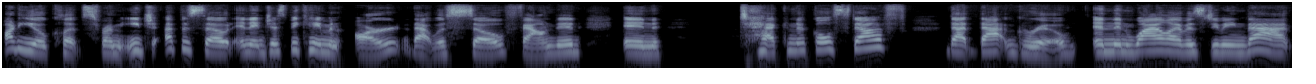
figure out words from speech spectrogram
audio clips from each episode. And it just became an art that was so founded in technical stuff that that grew. And then while I was doing that,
